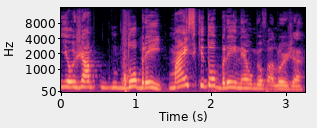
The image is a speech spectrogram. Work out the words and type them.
E eu já dobrei. Mais que dobrei, né? O meu valor já.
